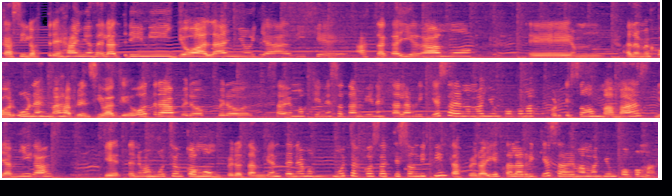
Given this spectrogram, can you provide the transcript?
casi los tres años de la Trini, yo al año ya dije, hasta acá llegamos eh, a lo mejor una es más aprensiva que otra, pero, pero sabemos que en eso también está la riqueza de mamás y un poco más, porque somos mamás y amigas que tenemos mucho en común, pero también tenemos muchas cosas que son distintas, pero ahí está la riqueza de mamás y un poco más.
